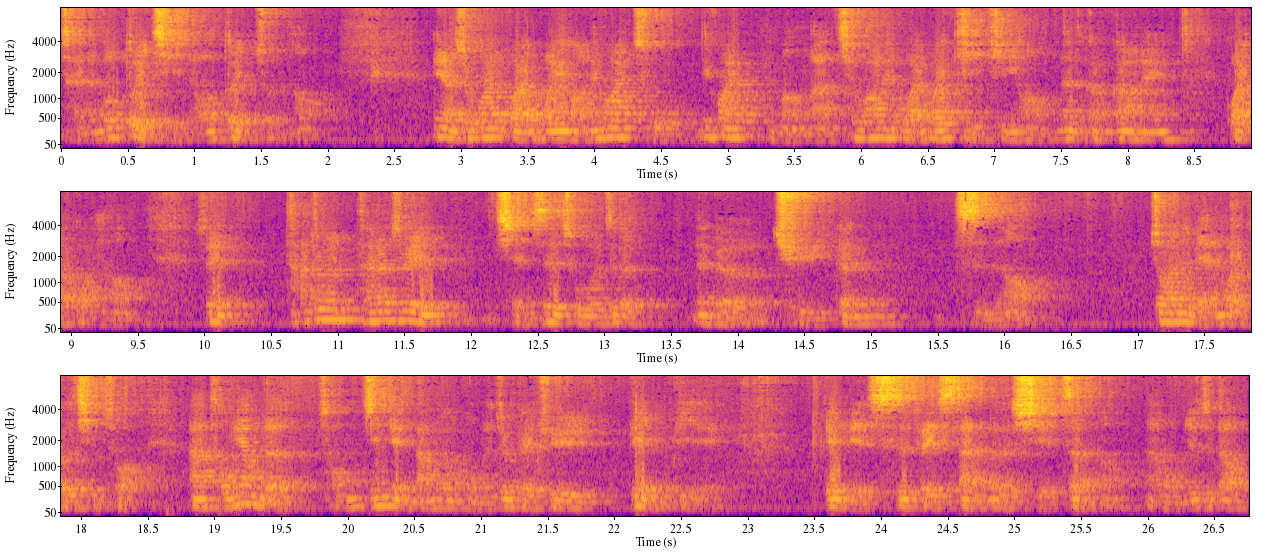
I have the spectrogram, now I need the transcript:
才能够对齐，然后对准哦。你若说歪歪歪吼，你看厝，你看门啊，像我咧歪歪曲曲吼，那就刚刚咧怪怪吼，所以它就会它就会显示出这个那个曲跟直吼，就在那边歪歌起错。那同样的，从经典当中，我们就可以去辨别辨别是非善恶邪正哦，那我们就知道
